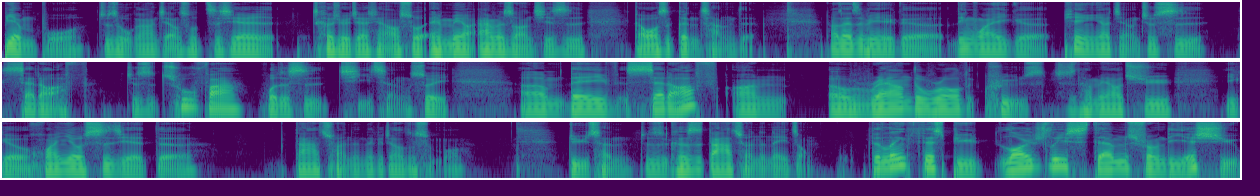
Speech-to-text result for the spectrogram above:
辩驳，就是我刚刚讲说这些科学家想要说，哎，没有 Amazon 其实搞不好是更长的。然后在这边有一个另外一个片语要讲，就是 set off。就是出发或者是启程，所以嗯、um,，they've set off on a round the world cruise，就是他们要去一个环游世界的搭船的那个叫做什么旅程，就是可是搭船的那种。The length dispute largely stems from the issue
